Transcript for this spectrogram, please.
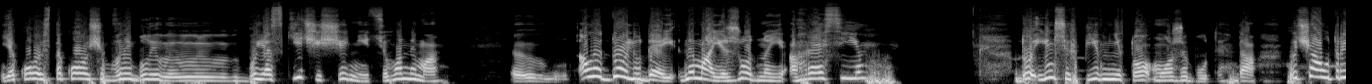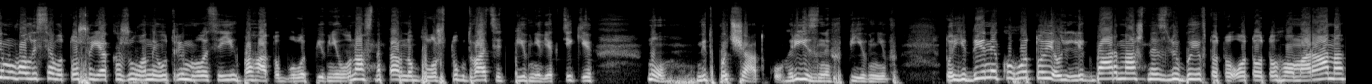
якогось такого, щоб вони були е, боязкі, чи ще ні, цього нема. Е, Але до людей немає жодної агресії. До інших півнів то може бути. Да. Хоча утримувалися, от то, що я кажу, вони утримувалися, їх багато було півнів. У нас, напевно, було штук 20 півнів, як тільки ну, від початку, різних півнів. То єдине, кого той лікбар наш не злюбив, то, то ото того марана,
